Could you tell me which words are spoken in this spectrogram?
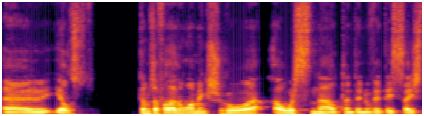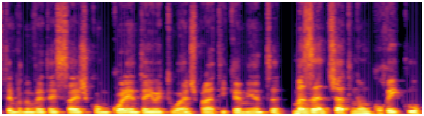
Uh, eles Estamos a falar de um homem que chegou ao Arsenal, tanto em 96, setembro de 96, com 48 anos, praticamente, mas antes já tinha um currículo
